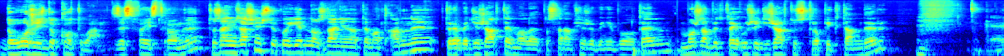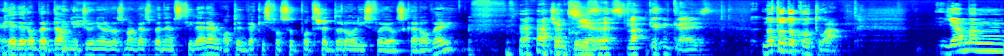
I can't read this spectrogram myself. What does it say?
dołożyć do kotła ze swojej strony. To zanim zaczniesz, tylko jedno zdanie na temat Anny, które będzie żartem, ale postaram się, żeby nie było ten. Można by tutaj użyć żartu z Tropic Thunder, Okay. kiedy Robert Downey Jr. rozmawia z Benem Stillerem o tym, w jaki sposób podszedł do roli swojej Oscarowej. Dziękuję. Jesus fucking Christ. No to do kotła. Ja mam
